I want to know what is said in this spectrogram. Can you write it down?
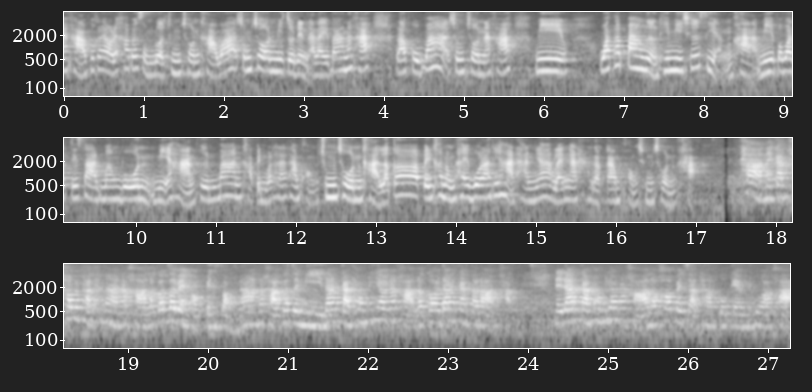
นะคะ พวกเราได้เข้าไปสำรวจชุมชนค่ะว่าชุมชนมีจุดเด่นอะไรบ้างนะคะ เราพบว่าชุมชนนะคะ มีวัดพระปางเหลืองที่มีชื่อเสียงค่ะ มีประวัติศาสตร์เมืองบุญ มีอาหารพื้นบ้านค่ะ เป็นวัฒนธรรมของชุมชนค่ะ แล้วก็เป็นขนมไทยโบราณที่หาทานยากและงานหัตถกรรมของชุมชนค่ะ ค่ะในการเข้าไปพัฒนานะคะ แล้วก็จะแบ่งออกเป็น 2 ด้านนะคะ ก็จะมีด้านการท่องเที่ยวนะคะ แล้วก็ด้านการตลาดค่ะ ในด้านการท่องเที่ยวนะคะ เราเข้าไปจัดทำโปรแกรมทัวร์ค่ะ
